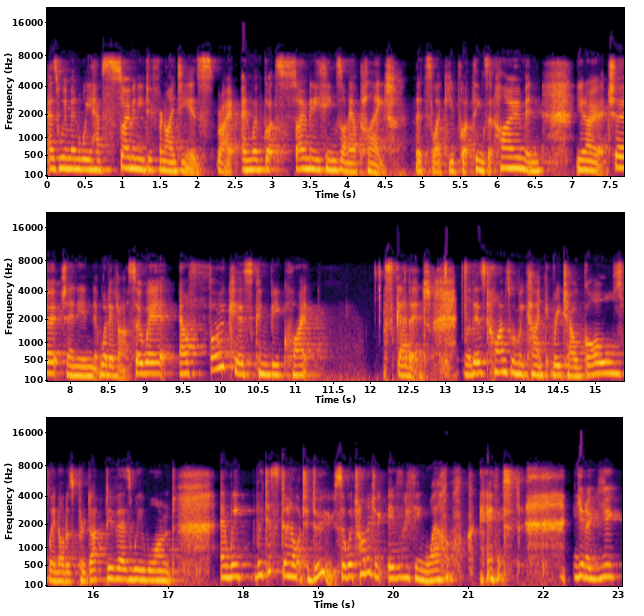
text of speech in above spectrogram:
as women, we have so many different ideas, right? And we've got so many things on our plate. It's like you've got things at home and, you know, at church and in whatever. So where our focus can be quite scattered. There's times when we can't get, reach our goals, we're not as productive as we want, and we we just don't know what to do. So we're trying to do everything well, and you know you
